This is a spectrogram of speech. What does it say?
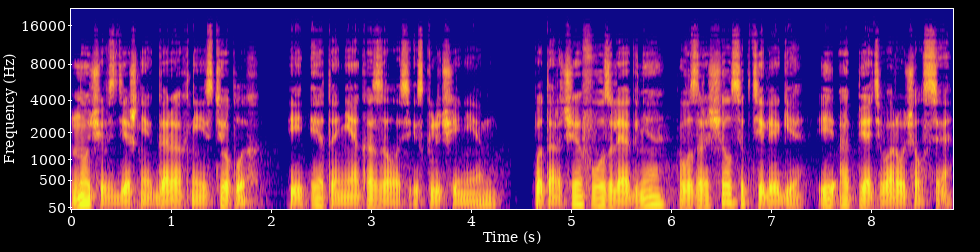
ночи в здешних горах не из теплых, и это не оказалось исключением. Поторчав возле огня, возвращался к телеге и опять ворочался,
